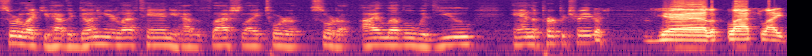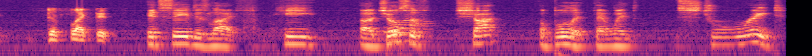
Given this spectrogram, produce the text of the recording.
sort of like you have the gun in your left hand, you have the flashlight toward a, sort of eye level with you and the perpetrator. Yeah, the flashlight deflected. It saved his life. He uh, Joseph Wow. shot a bullet that went straight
